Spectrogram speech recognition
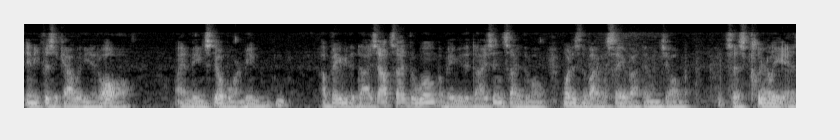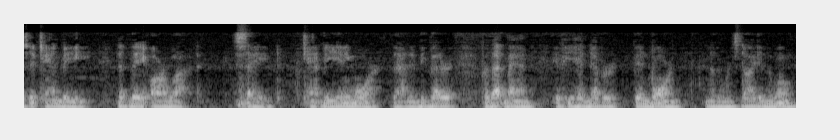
any physicality at all and being stillborn, being a baby that dies outside the womb, a baby that dies inside the womb. What does the Bible say about them in Job? It says clearly as it can be that they are what? Saved. Can't be any more that. It'd be better for that man if he had never been born. In other words, died in the womb.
